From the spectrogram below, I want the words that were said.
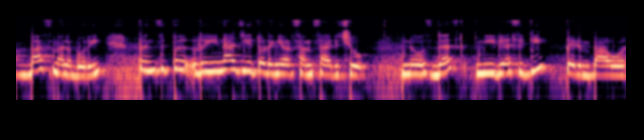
Abbas മലബുറി പ്രിൻസിപ്പൽ റീന ജി തുടങ്ങിയവർ സംസാരിച്ചു. News desk media city Perumbavoor.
